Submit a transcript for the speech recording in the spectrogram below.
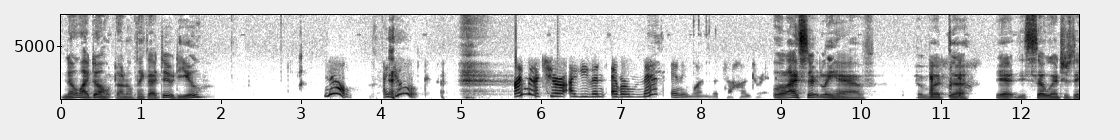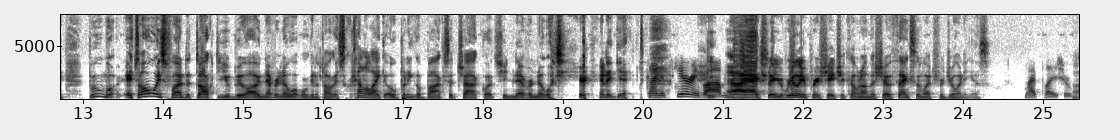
No, I don't. I don't think I do. Do you? No, I don't. I'm not sure I've even ever met anyone that's a hundred. Well, I certainly have, but uh, yeah, it's so interesting. Boo, it's always fun to talk to you, Boo. I never know what we're going to talk. It's kind of like opening a box of chocolates. You never know what you're going to get. It's kind of scary, Bob. I actually really appreciate you coming on the show. Thanks so much for joining us. My pleasure. Uh,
